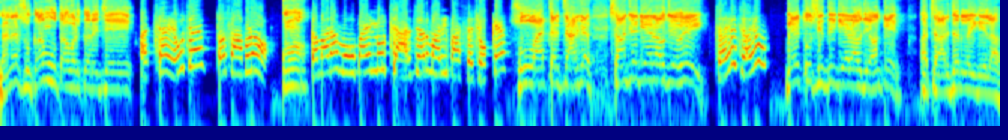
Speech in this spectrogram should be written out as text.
ના ના શું કામ ઉતાવળ કરે છે? અચ્છા એવું છે? તો સાંભળો. હં? તમારા મોબાઈલનું ચાર્જર મારી પાસે છે ઓકે શું વાત છે ચાર્જર સાંજે ઘેર આવજે ભાઈ જયું જયું. બે તું સીધી ઘેર આવજે ઓકે આ ચાર્જર લઈ ગયેલા.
